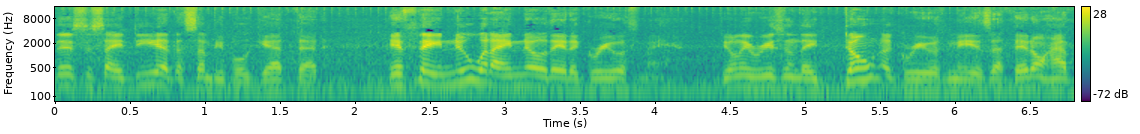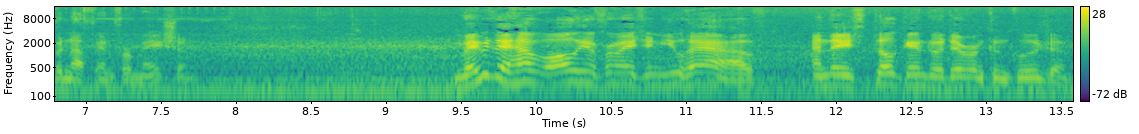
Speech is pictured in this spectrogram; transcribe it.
there's this idea that some people get that if they knew what I know, they'd agree with me. The only reason they don't agree with me is that they don't have enough information. Maybe they have all the information you have and they still came to a different conclusion.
